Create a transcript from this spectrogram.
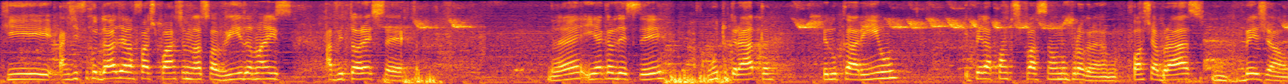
que as dificuldades ela faz parte da nossa vida, mas a vitória é certa. Né? E agradecer, muito grata pelo carinho e pela participação no programa. Forte abraço, um beijão.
